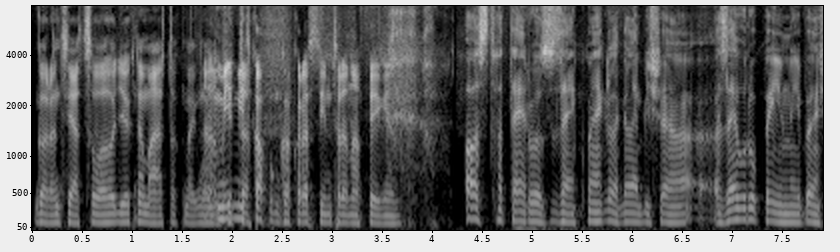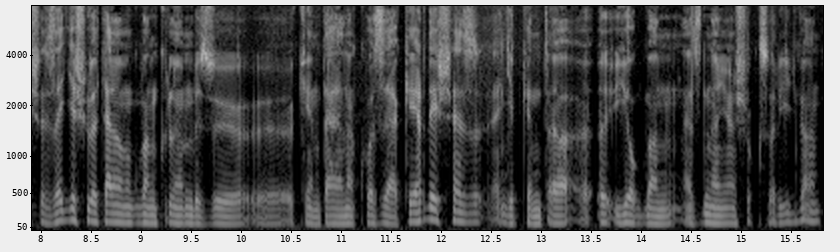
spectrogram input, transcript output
garanciát, szóval, hogy ők nem álltak meg. Mi, mit a... kapunk akkor a Steam-től a nap végén? Azt határozzák meg, legalábbis az Európai Unióban és az Egyesült Államokban különbözőként állnak hozzá a kérdéshez. Egyébként a jogban ez nagyon sokszor így van.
